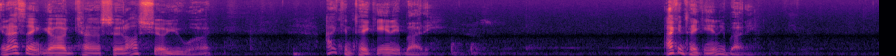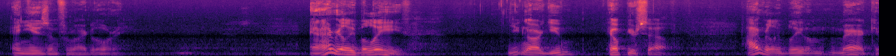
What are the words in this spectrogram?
And I think God kind of said, I'll show you what. I can take anybody. I can take anybody and use them for my glory. And I really believe, you can argue, help yourself. I really believe America,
